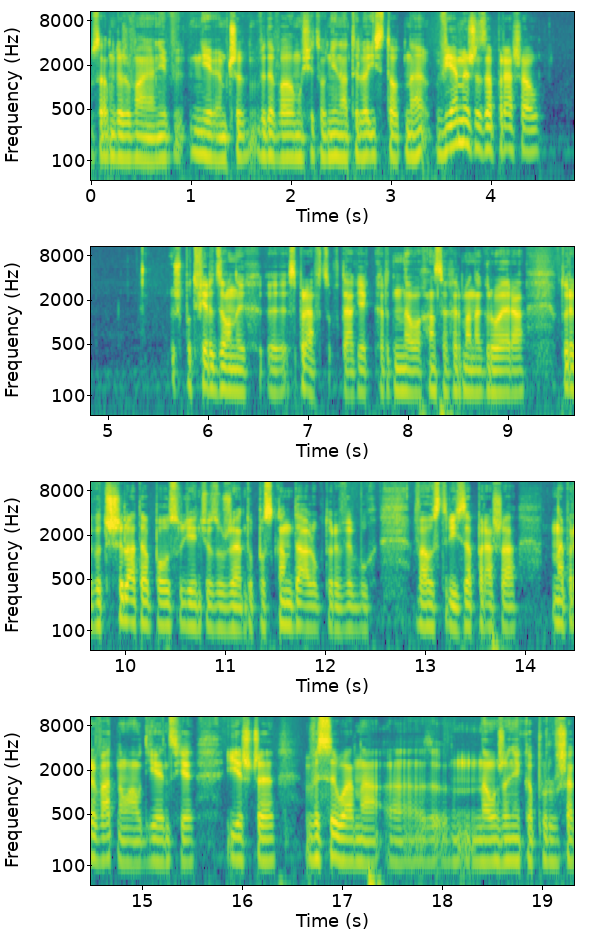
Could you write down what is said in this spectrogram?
zaangażowania. Nie, nie wiem, czy wydawało mu się to nie na tyle istotne. Wiemy, że zapraszał już potwierdzonych y, sprawców, tak jak kardynała Hansa Hermana Groera, którego trzy lata po usunięciu z urzędu, po skandalu, który wybuchł w Austrii, zaprasza na prywatną audiencję i jeszcze wysyła na y, nałożenie kapelusza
